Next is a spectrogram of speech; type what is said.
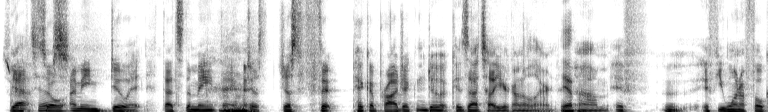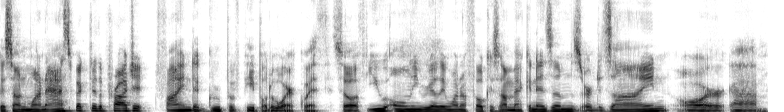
sort Yeah. of So? I mean, do it. That's the main thing. just just fit, pick a project and do it because that's how you're going to learn. Yep. Um, if if you want to focus on one aspect of the project, find a group of people to work with. So if you only really want to focus on mechanisms or design or um,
